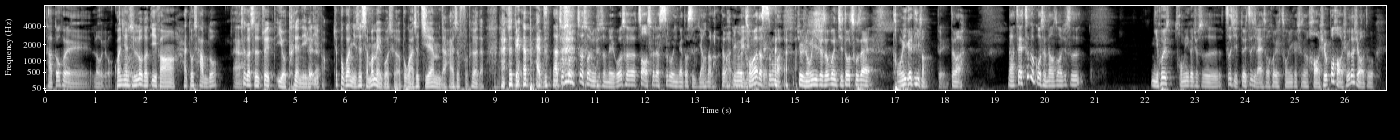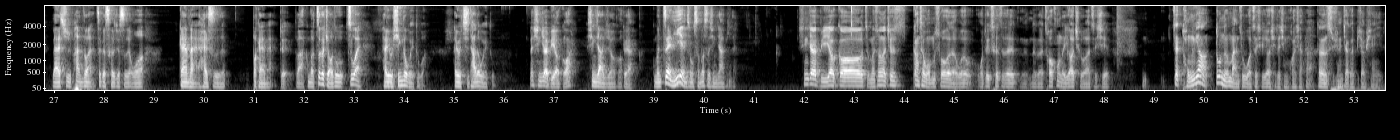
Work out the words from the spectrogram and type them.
它都会漏油。关键是漏的地方还都差不多，啊这个是最有特点的一个地方。就不管你是什么美国车，不管是 GM 的还是福特的，还是别的牌子的，那这说这说明就是美国车造车的思路应该都是一样的了，对吧？因为同样的思路嘛，就容易就是问题都出在同一个地方，对对吧？那在这个过程当中，就是你会从一个就是自己对自己来说，会从一个就是好修不好修的角度来去判断这个车就是我该买还是不该买，对，对吧？那么这个角度之外，还有新的维度啊，还有其他的维度，那性价比要高啊。性价比要高。对啊，那么在你眼中，什么是性价比呢？性价比要高，怎么说呢？就是刚才我们说的，我我对车子的那个操控的要求啊，这些，在同样都能满足我这些要求的情况下，当然是选价格比较便宜的，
